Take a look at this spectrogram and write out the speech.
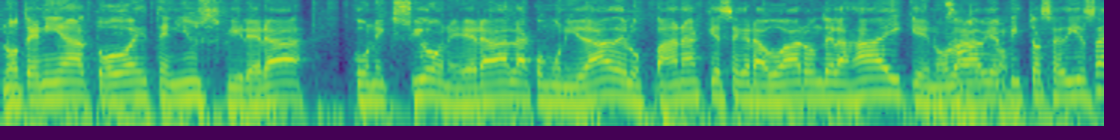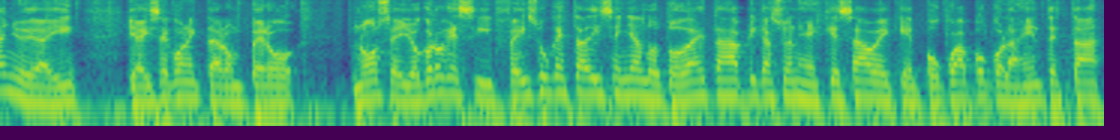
no tenía todo este newsfeed, era conexiones, era la comunidad de los panas que se graduaron de la high, que no los Exacto. habían visto hace 10 años y ahí, y ahí se conectaron. Pero no sé, yo creo que si Facebook está diseñando todas estas aplicaciones es que sabe que poco a poco la gente está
